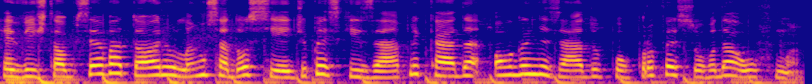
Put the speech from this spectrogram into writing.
Revista Observatório lança dossiê de pesquisa aplicada organizado por professor da UFMA.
